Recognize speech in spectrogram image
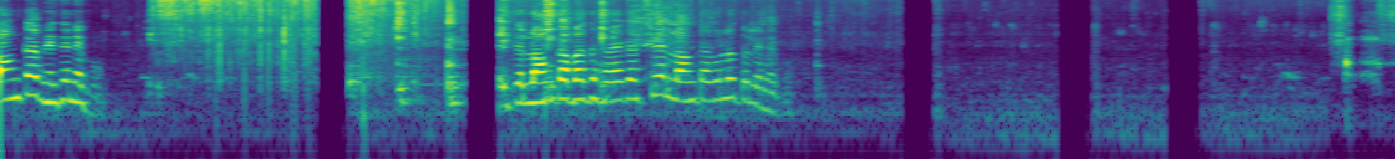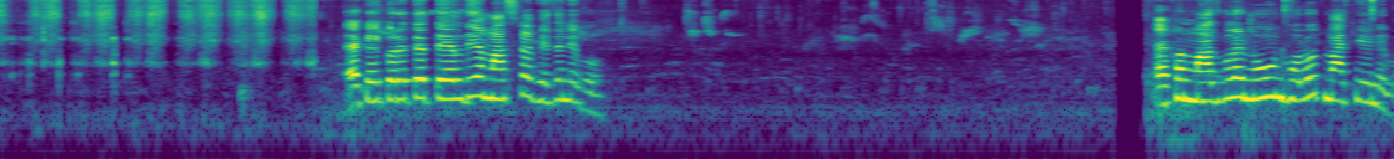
লঙ্কা ভেজে নেব। এই যে লঙ্কা ভাজা হয়ে গেছে, লঙ্কাগুলো তুলে নেব। এক এক করে তেল দিয়ে মাছটা ভেজে নেব। এখন মাছগুলো নুন, হলুদ মাখিয়ে নেব।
